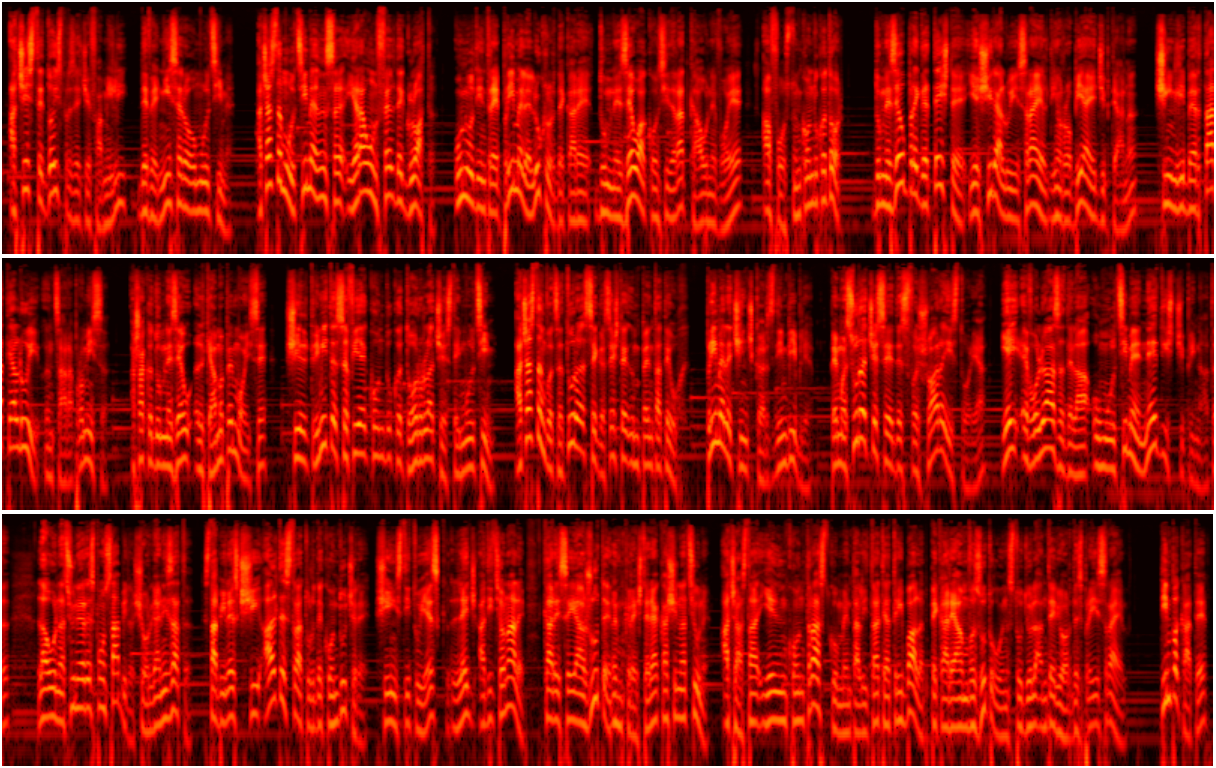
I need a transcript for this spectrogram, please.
aceste 12 familii deveniseră o mulțime. Această mulțime însă era un fel de gloată. Unul dintre primele lucruri de care Dumnezeu a considerat că au nevoie a fost un conducător. Dumnezeu pregătește ieșirea lui Israel din robia egipteană și în libertatea lui în țara promisă. Așa că Dumnezeu îl cheamă pe Moise și îl trimite să fie conducătorul acestei mulțimi. Această învățătură se găsește în Pentateuch, primele cinci cărți din Biblie. Pe măsură ce se desfășoară istoria, ei evoluează de la o mulțime nedisciplinată la o națiune responsabilă și organizată. Stabilesc și alte straturi de conducere și instituiesc legi adiționale care să-i ajute în creșterea ca și națiune. Aceasta e în contrast cu mentalitatea tribală pe care am văzut-o în studiul anterior despre Israel. Din păcate,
